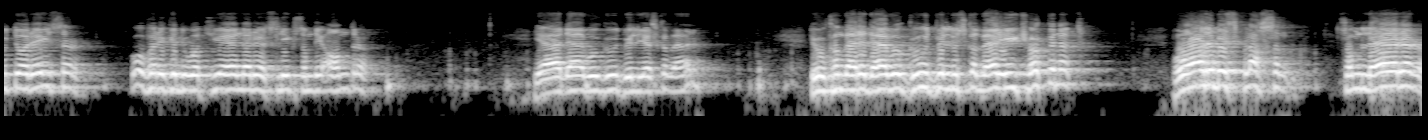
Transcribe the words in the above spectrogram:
ute og reiser. Hvorfor ikke du og tjenere slik som de andre? Jeg er der hvor Gud vil jeg skal være. Du kan være der hvor Gud vil du skal være, i kjøkkenet, på arbeidsplassen, som lærer,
